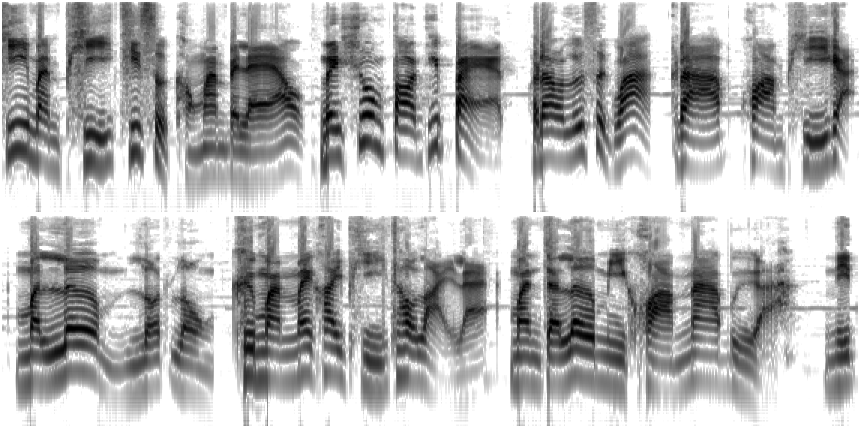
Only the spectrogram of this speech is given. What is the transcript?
ที่มัน peak ที่สุดของมันไปแล้ว ในช่วงตอนที่ 8 เรารู้สึกว่ากราฟความพีคอะมันเริ่มลดลง คือมันไม่ค่อยพีคเท่าไหร่แล้ว มันจะเริ่มมีความน่าเบื่อ นิด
